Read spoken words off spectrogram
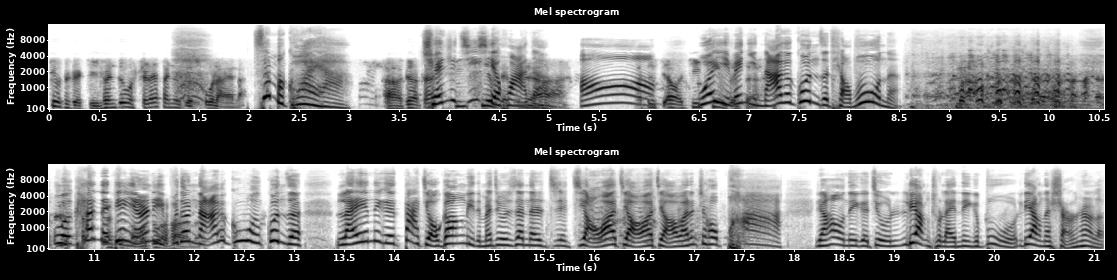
就是个几分钟、十来分钟就出来了这么快啊？啊。这全是机械化的啊。哦。我以为你拿个棍子挑布呢。我看那电影里不都拿个棍棍子来那个大脚缸里的吗？就是在那儿绞绞啊搅啊搅，完了之后啪，然后那个就晾出来那个布晾在绳上了。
